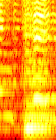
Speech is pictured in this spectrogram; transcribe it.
Washington.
